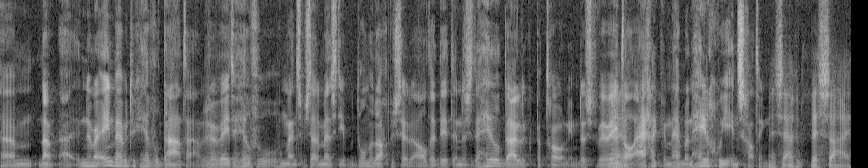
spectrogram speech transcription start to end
Eh, ehm, nou, uh, nummer één, we hebben natuurlijk heel veel data. Dus we weten heel veel hoe mensen bestellen. Mensen die op donderdag bestellen altijd dit. En er zit een heel duidelijk patroon in. Dus we weten al eigenlijk en hebben een hele goede inschatting. Mensen zijn eigenlijk best saai.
